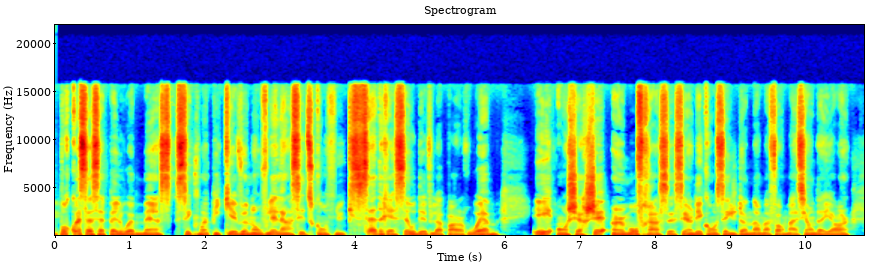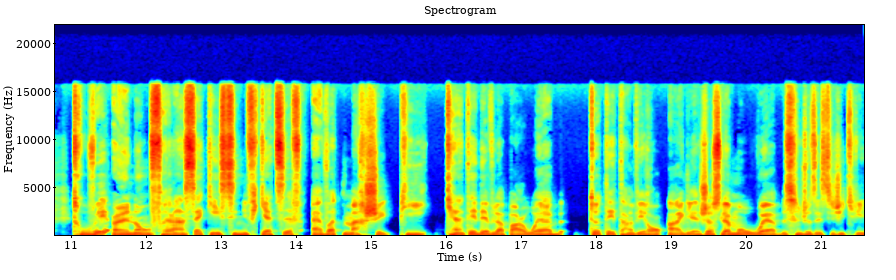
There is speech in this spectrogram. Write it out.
pourquoi ça s'appelle Webmestre? C'est que moi et Kevin, on voulait lancer du contenu qui s'adressait aux développeurs web et on cherchait un mot français. C'est un des conseils que je donne dans ma formation d'ailleurs. Trouver un nom français qui est significatif à votre marché. Puis, quand tu es développeur web, tout est environ anglais. Juste le mot web. Je veux dire, si j'écris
